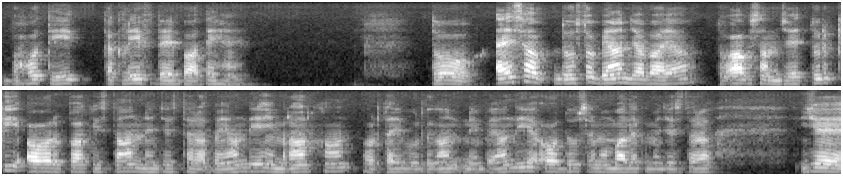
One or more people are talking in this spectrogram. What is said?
बहुत ही तकलीफ़ दे बातें हैं। तो ऐसा, दोस्तों, बयान जब आया तो आप समझे, तुर्की और पाकिस्तान ने जिस तरह बयान दिए, इमरान खान और तैयब उर्दगान ने बयान दिए और दूसरे ममालिक में जिस तरह ये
